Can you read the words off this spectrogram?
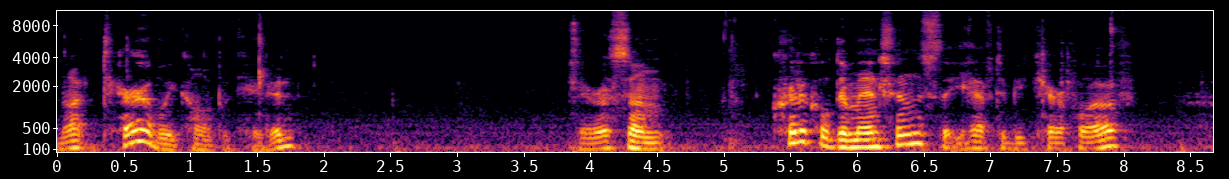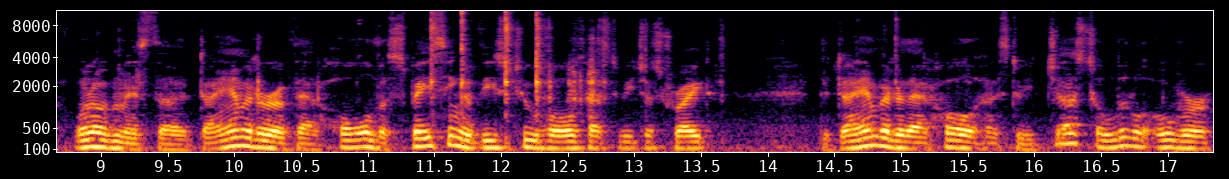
Not terribly complicated. There are some critical dimensions that you have to be careful of. One of them is the diameter of that hole. The spacing of these two holes has to be just right. The diameter of that hole has to be just a little over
